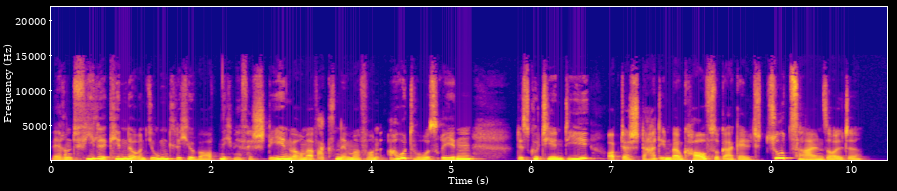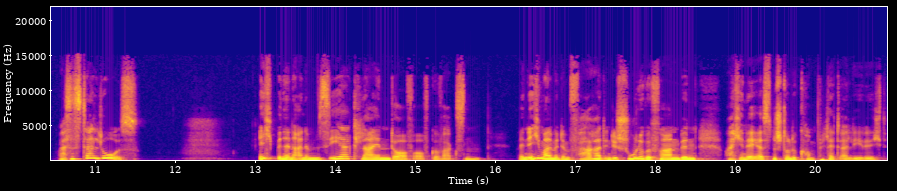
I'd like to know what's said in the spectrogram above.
Während viele Kinder und Jugendliche überhaupt nicht mehr verstehen, warum Erwachsene immer von Autos reden, diskutieren die, ob der Staat ihnen beim Kauf sogar Geld zuzahlen sollte. Was ist da los? Ich bin in einem sehr kleinen Dorf aufgewachsen. Wenn ich mal mit dem Fahrrad in die Schule gefahren bin, war ich in der ersten Stunde komplett erledigt,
